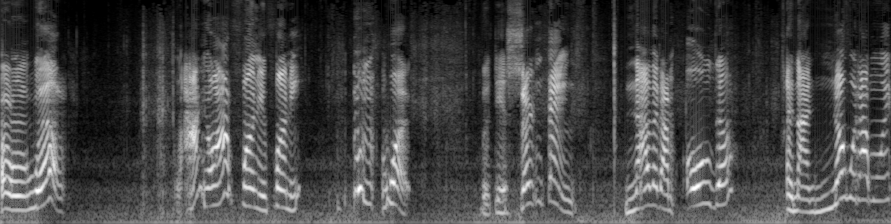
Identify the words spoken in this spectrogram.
Oh well. I know I'm funny, funny. Mm, what? But there's certain things, now that I'm older, and I know what I want,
